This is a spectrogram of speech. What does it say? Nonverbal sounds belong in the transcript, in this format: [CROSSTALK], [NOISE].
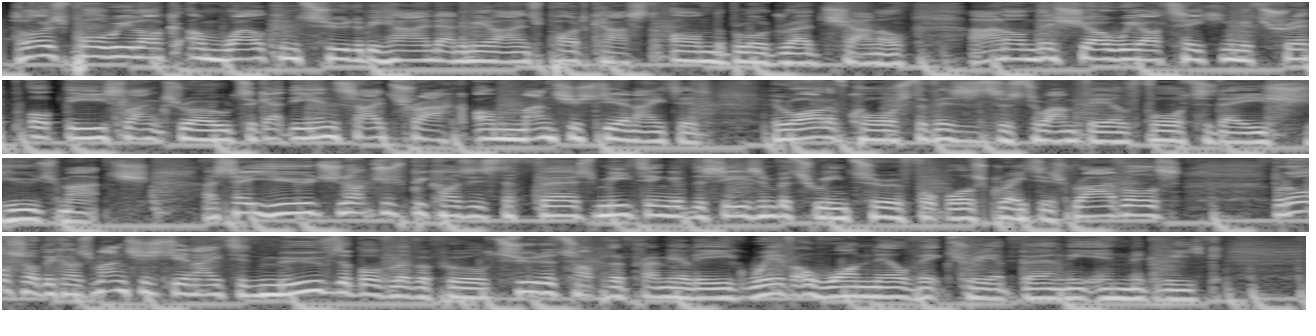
Hello, it's Paul Wheelock, and welcome to the Behind Enemy Lines podcast on the Blood Red channel. And on this show, we are taking a trip up the East Lancs Road to get the inside track on Manchester United, who are, of course, the visitors to Anfield for today's huge match. I say huge not just because it's the first meeting of the season between two of football's greatest rivals, but also because Manchester United moved above Liverpool to the top of the Premier League with a 1 0 victory at Burnley in midweek.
